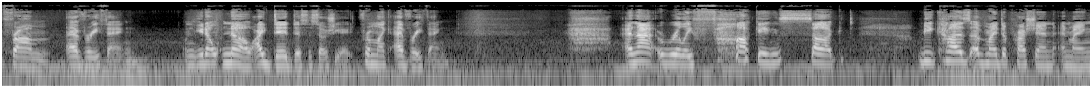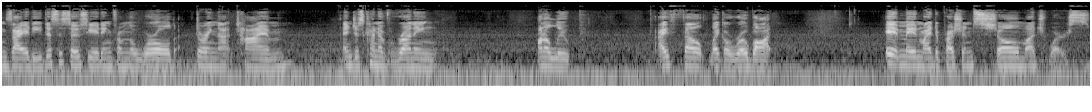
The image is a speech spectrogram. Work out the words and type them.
from everything. You know, no, I did disassociate from like everything. And that really fucking sucked because of my depression and my anxiety, disassociating from the world during that time and just kind of running on a loop. I felt like a robot it made my depression so much worse.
